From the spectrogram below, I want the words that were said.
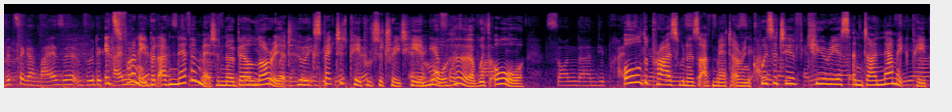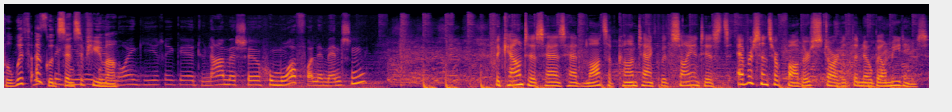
It's funny, but I've never met a Nobel laureate who expected people to treat him or her with awe. All the prize winners I've met are inquisitive, curious, and dynamic people with a good sense of humor. The Countess has had lots of contact with scientists ever since her father started the Nobel meetings.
